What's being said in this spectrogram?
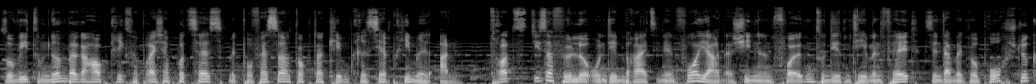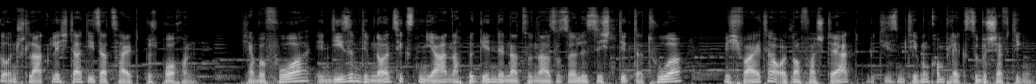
sowie zum Nürnberger Hauptkriegsverbrecherprozess mit Professor Dr. Kim Christian Primel an. Trotz dieser Fülle und den bereits in den Vorjahren erschienenen Folgen zu diesem Themenfeld sind damit nur Bruchstücke und Schlaglichter dieser Zeit besprochen. Ich habe vor, in diesem dem 90. Jahr nach Beginn der nationalsozialistischen Diktatur mich weiter und noch verstärkt mit diesem Themenkomplex zu beschäftigen.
